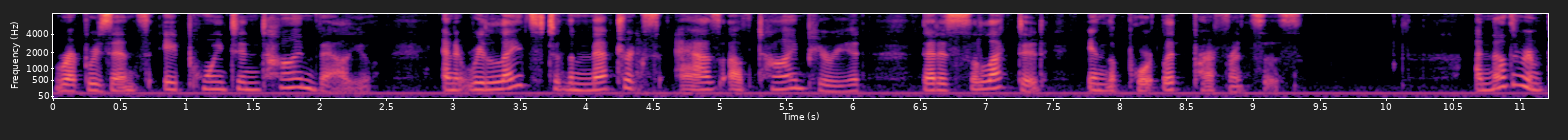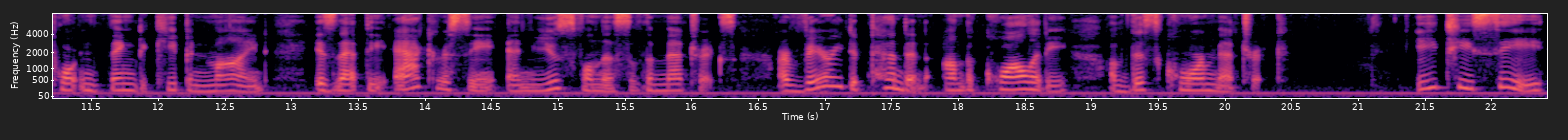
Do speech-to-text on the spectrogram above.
represents a point in time value and it relates to the metrics as of time period that is selected in the portlet preferences. Another important thing to keep in mind is that the accuracy and usefulness of the metrics are very dependent on the quality of this core metric. ETC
